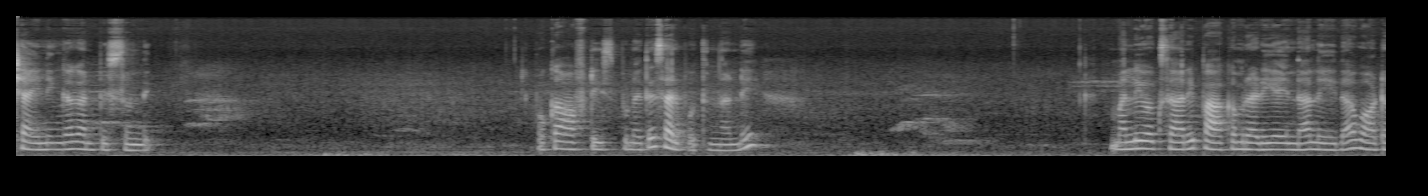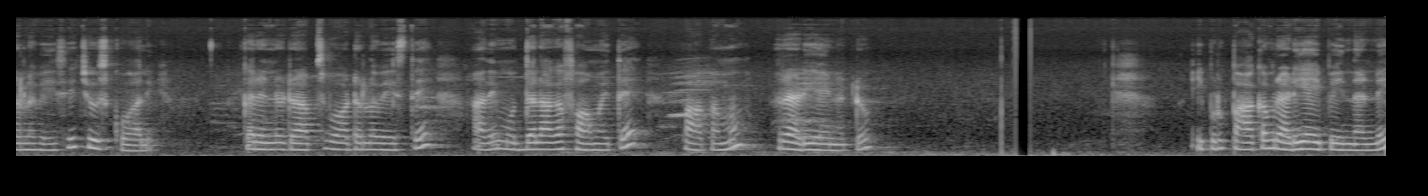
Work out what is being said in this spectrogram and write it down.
షైనింగ్గా కనిపిస్తుంది. ఒక హాఫ్ టీ స్పూన్ అయితే సరిపోతుందండి. మళ్ళీ ఒకసారి పాకం రెడీ అయిందా లేదా వాటర్లో వేసి చూసుకోవాలి. ఒక రెండు డ్రాప్స్ వాటర్లో వేస్తే అది ముద్దలాగా ఫామ్ అయితే పాకము రెడీ అయినట్టు. ఇప్పుడు పాకం రెడీ అయిపోయిందండి.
